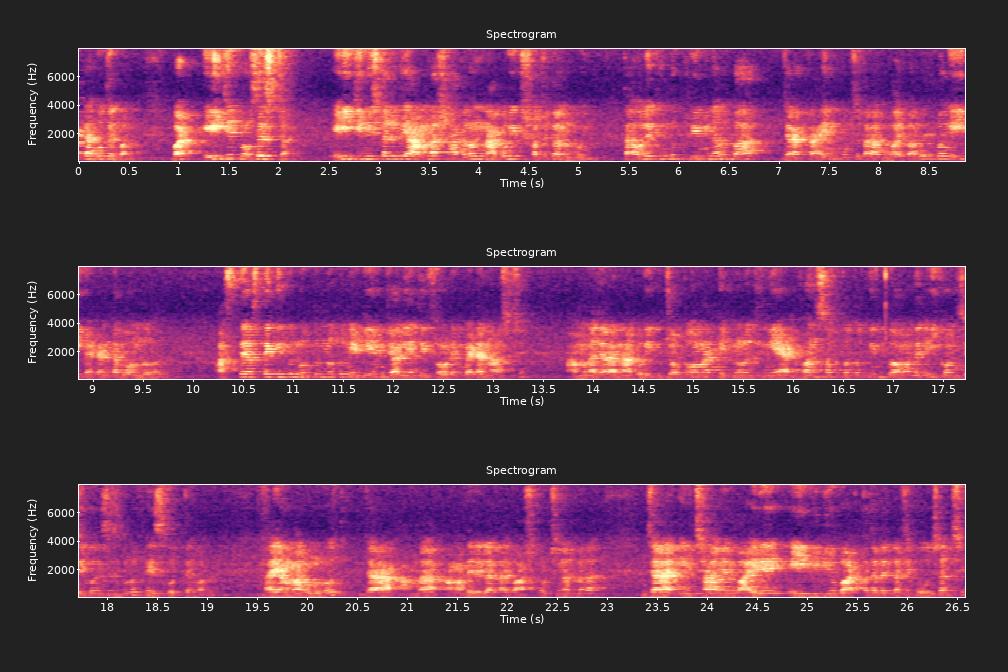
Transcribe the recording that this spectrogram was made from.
এটা হতে পারে। বাট এই যে প্রসেসটা এই জিনিসটা যদি আমরা সাধারণ নাগরিক সচেতন হই, তাহলে কিন্তু ক্রিমিনাল বা যারা ক্রাইম করছে তারা ভয় পাবে এবং এই প্যাটার্নটা বন্ধ হবে। আস্তে আস্তে কিন্তু নতুন নতুন এটিএম জালিয়াতি ফ্রডের প্যাটার্ন আসছে। আমরা যারা নাগরিক, যত আমরা টেকনোলজি নিয়ে অ্যাডভান্স হব, তত কিন্তু আমাদের এই কনসিকোয়েন্সেসগুলো ফেস করতে হবে। তাই আমার অনুরোধ, যারা আমরা আমাদের এলাকায় বাস করছেন আপনারা, যারা এছাড়াও এর বাইরে এই ভিডিও বার্তা যাদের কাছে পৌঁছাচ্ছে,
